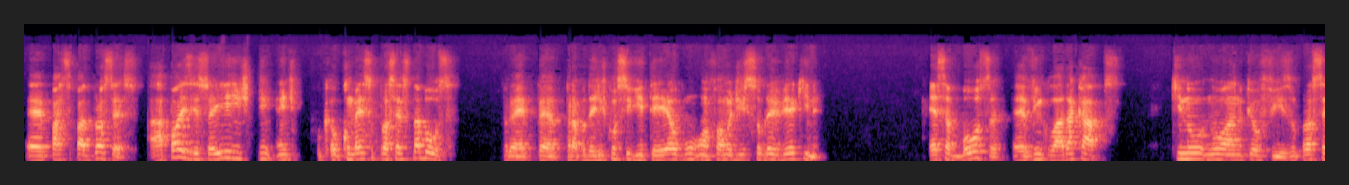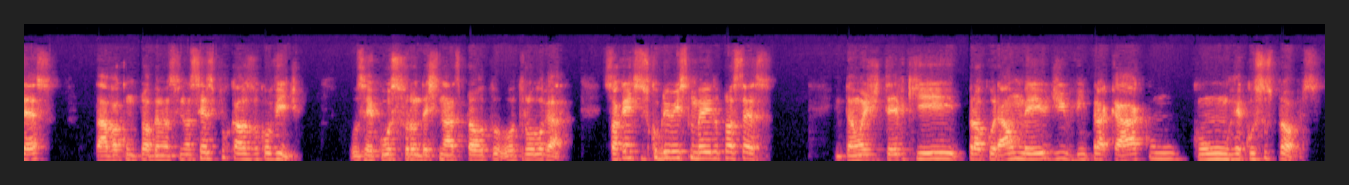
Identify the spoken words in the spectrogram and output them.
é, participar do processo. Após isso aí, a gente, a gente começa o processo da bolsa para poder a gente conseguir ter alguma forma de sobreviver aqui, né? Essa bolsa é vinculada à CAPES, que no, no ano que eu fiz o processo, estava com problemas financeiros por causa do Covid. Os recursos foram destinados para outro, outro lugar. Só que a gente descobriu isso no meio do processo. Então a gente teve que procurar um meio de vir para cá com, com recursos próprios.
